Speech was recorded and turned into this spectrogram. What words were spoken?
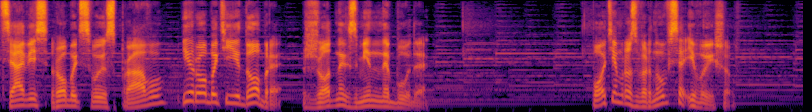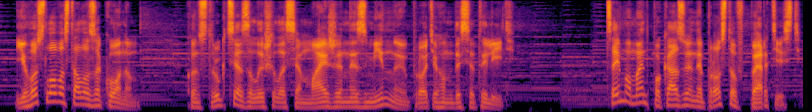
Ця вісь робить свою справу і робить її добре, жодних змін не буде. Потім розвернувся і вийшов. Його слово стало законом. Конструкція залишилася майже незмінною протягом десятиліть. Цей момент показує не просто впертість,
